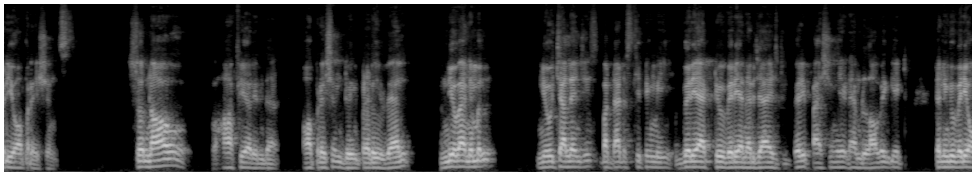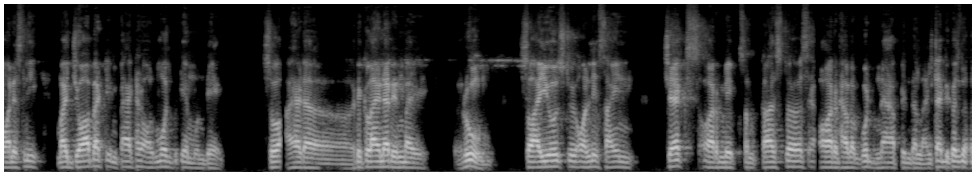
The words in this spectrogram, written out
pre-operations. So now half year in the operation, doing pretty well. New animal, new challenges, but that is keeping me very active, very energized, very passionate. I'm loving it. Telling you very honestly, my job at Impact had almost became mundane. So I had a recliner in my room. So I used to only sign checks or make some transfers or have a good nap in the lunchtime because the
